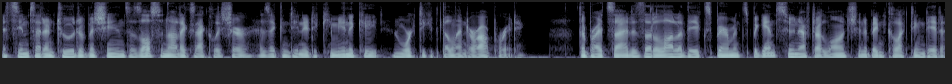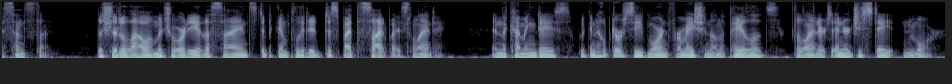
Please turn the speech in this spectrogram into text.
It seems that Intuitive Machines is also not exactly sure as they continue to communicate and work to keep the lander operating. The bright side is that a lot of the experiments began soon after launch and have been collecting data since then. This should allow a majority of the science to be completed despite the sideways landing. In the coming days, we can hope to receive more information on the payloads, the lander's energy state, and more.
